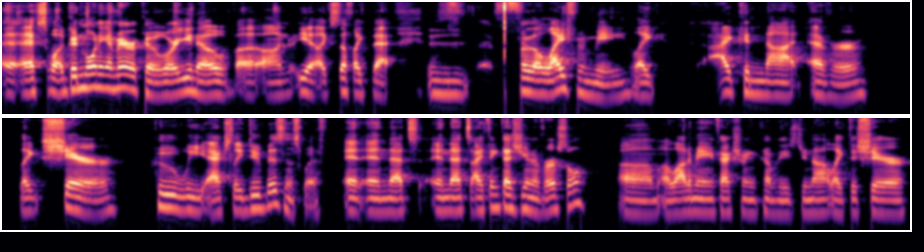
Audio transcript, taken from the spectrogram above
uh, x good morning america or you know uh, on yeah like stuff like that. For the life of me like i could not ever like share who we actually do business with and and that's and that's i think that's universal. Um, a lot of manufacturing companies do not like to share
